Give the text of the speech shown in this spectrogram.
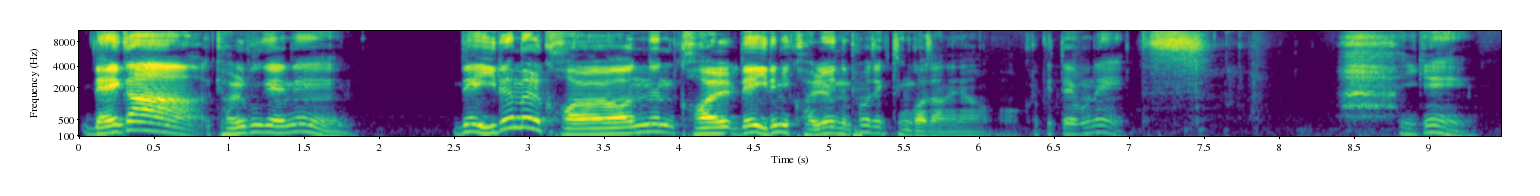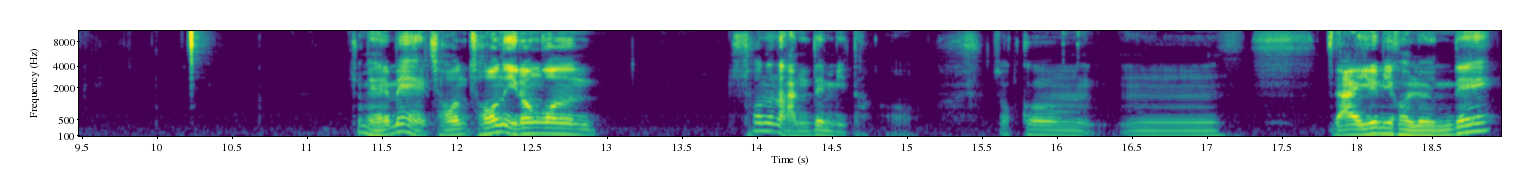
내가 결국에는 내 이름을 거는 걸 내 이름이 걸려 있는 프로젝트인 거잖아요. 어, 그렇기 때문에 하, 이게 좀 애매해. 전 저는 이런 거는 손은 안 댑니다. 어, 조금 음, 나 이름이 걸려 있는데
